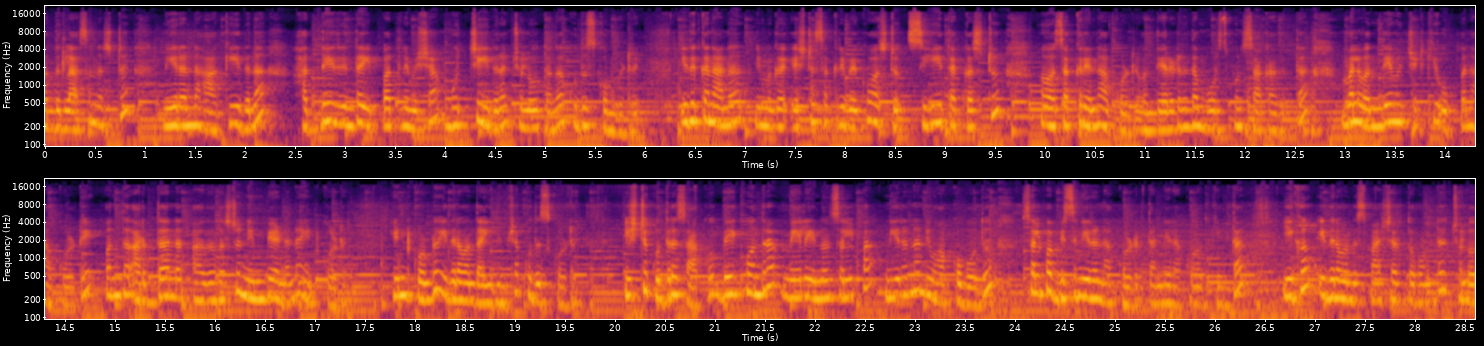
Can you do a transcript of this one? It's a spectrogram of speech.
ಒಂದು ಗ್ಲಾಸನ್ನಷ್ಟು ನೀರನ್ನು ಹಾಕಿ ಇದನ್ನು ಹದಿನೈದರಿಂದ ಇಪ್ಪತ್ತು ನಿಮಿಷ ಮುಚ್ಚಿ ಇದನ್ನು ಚಲೋ ತಂಗ ಕುದಿಸ್ಕೊಂಬಿಡ್ರಿ ಇದಕ್ಕೆ ನಾನು ನಿಮಗೆ ಎಷ್ಟು ಸಕ್ಕರೆ ಬೇಕೋ ಅಷ್ಟು ಸಿಹಿ ತಕ್ಕಷ್ಟು ಸಕ್ಕರೆಯನ್ನು ಹಾಕ್ಕೊಳ್ರಿ. ಒಂದು ಎರಡರಿಂದ ಮೂರು ಸ್ಪೂನ್ ಸಾಕಾಗುತ್ತೆ, ಆಮೇಲೆ ಒಂದೇ ಒಂದು ಚಿಟಕಿ ಉಪ್ಪನ್ನು ಹಾಕ್ಕೊಳ್ರಿ. ಒಂದು ಅರ್ಧ ಅರ್ಧದಷ್ಟು ನಿಂಬೆ ಹಣ್ಣನ್ನು ಹಿಂಡ್ಕೊಳ್ರಿ ಹಿಂಡ್ಕೊಂಡು ಇದನ್ನು ಒಂದು ಐದು ನಿಮಿಷ ಕುದಿಸ್ಕೊಳ್ರಿ. ಇಷ್ಟು ಕುದ್ರೆ ಸಾಕು. ಬೇಕು ಅಂದ್ರೆ ಮೇಲೆ ಇನ್ನೊಂದು ಸ್ವಲ್ಪ ನೀರನ್ನು ನೀವು ಹಾಕ್ಕೋಬೋದು. ಸ್ವಲ್ಪ ಬಿಸಿ ನೀರನ್ನು ಹಾಕ್ಕೊಳ್ರಿ, ತಣ್ಣೀರು ಹಾಕೋದಕ್ಕಿಂತ ಈಗ ಇದನ್ನು ಒಂದು ಸ್ಮ್ಯಾಶರ್ ತೊಗೊಂಡು ಚಲೋ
